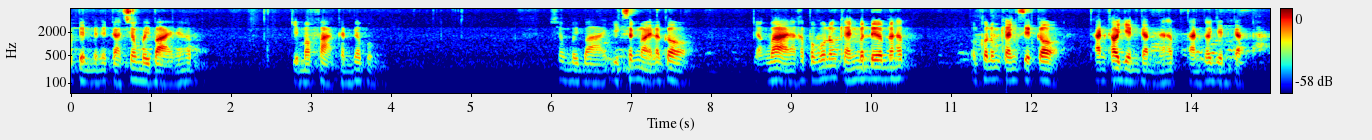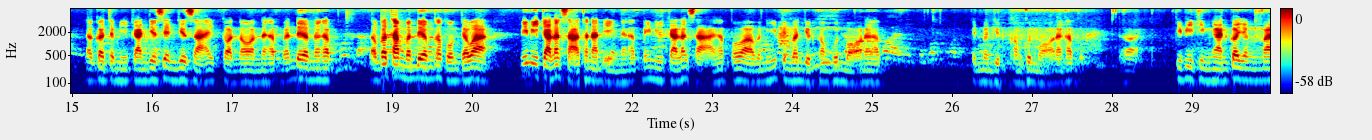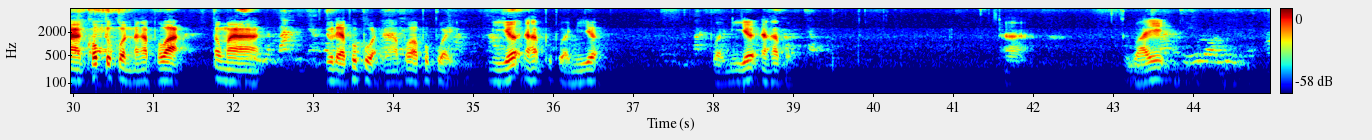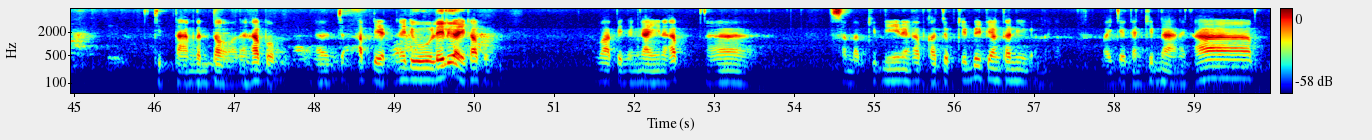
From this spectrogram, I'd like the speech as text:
ก็เป็นบรรยากาศช่วงบ่ายๆนะครับ เก็บมาฝากกันครับผม ช่วงบ่ายๆอีกสักหน่อยแล้วก็อย่างว่านะครับประคบน้ำแข็งเหมือนเดิมนะครับประคบน้ำแข็งเสร็จก็ทานข้าวเย็นกันนะครับทานข้าวเย็นกัน แล้วก็จะมีการยืดเส้นยืดสายก่อนนอนนะครับ เหมือนเดิมนะครับ เราก็ทำเหมือนเดิมครับผมแต่ว่าไม่มีการรักษาเท่านั้นเองนะครับ ไม่มีการรักษาครับ เพราะว่าวันนี้เป็นวันหยุดของคุณหมอนะครับ เป็นวันหยุดของคุณหมอนะครับผม พี่ๆทีมงานก็ยังมาครบทุกคนนะครับ เพราะว่าต้องมาดูแลผู้ป่วยนะครับ เพราะว่าผู้ป่วยมีเยอะนะครับ ผู้ป่วยมีเยอะ ป่วยมีเยอะนะครับผมไว้ติดตามกันต่อนะครับผมเราจะอัปเดตให้ดูเรื่อยๆครับผมว่าเป็นยังไงนะครับสำหรับคลิปนี้นะครับขอจบคลิปด้วยเพียงเท่านี้ก่อน ว้เจอกันคลิปหน้านะครับ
